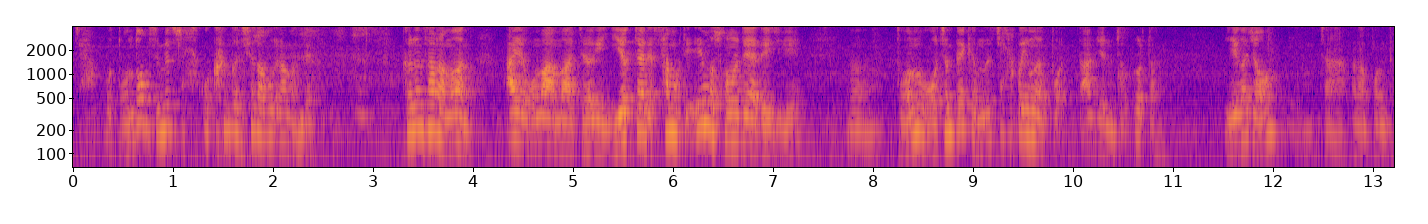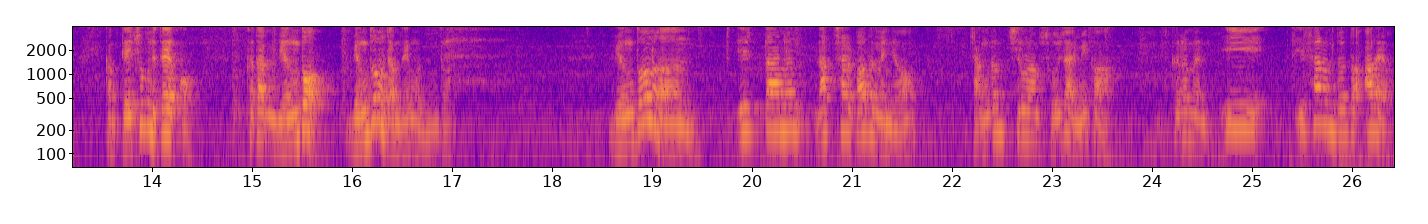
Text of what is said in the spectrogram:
자꾸 돈도 없으면서 자꾸 큰 거 쳐다보고 이러면 안 돼. 그런 사람은 아예 오마마 저기 2억짜리 3억짜리 이런 거 손을 대야 되지. 어, 돈은 5천 밖에 없는데 자꾸 이런 거 따지면 좀 그렇다. 이해가죠? 자, 그 다음 봅니다. 그럼 대출문제 됐고, 그 다음 명도. 명도는 잘못된 거 명도. 명도는 일단은 낙찰 받으면요. 잔금 치료하면 소유자 아닙니까? 그러면 이, 이 사람들도 알아요.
